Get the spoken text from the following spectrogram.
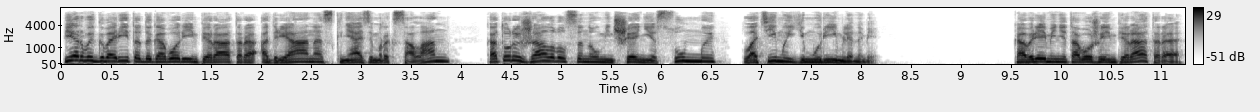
Первый говорит о договоре императора Адриана с князем Роксолан, который жаловался на уменьшение суммы, платимой ему римлянами. Ко времени того же императора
